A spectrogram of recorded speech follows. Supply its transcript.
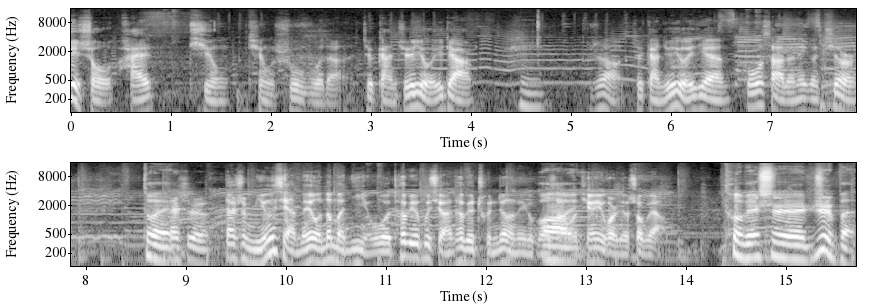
这首还挺挺舒服的，就感觉有一点儿，嗯，不知道，就感觉有一点 bossa 的那个劲儿，对，但是但是明显没有那么腻。我特别不喜欢特别纯正的那个 bossa，、哎我听一会儿就受不了了。特别是日本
